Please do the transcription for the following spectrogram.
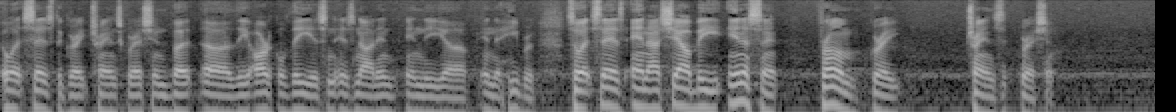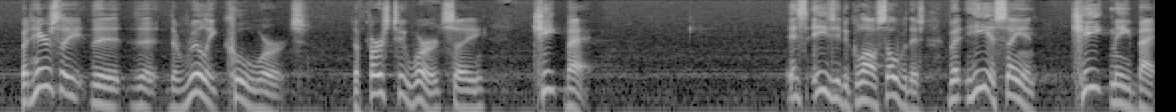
well, it says the great transgression, but uh, the article "the" is, is not in, in, the, uh, in the Hebrew. So it says, and I shall be innocent from great transgression. But here's the, the, the, the really cool words. The first two words say, keep back. It's easy to gloss over this, but he is saying, keep me back.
